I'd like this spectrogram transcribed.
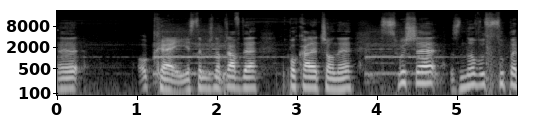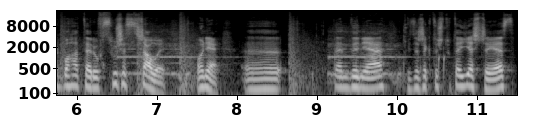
E, Okej, jestem już naprawdę pokaleczony. Słyszę znowu super bohaterów, słyszę strzały. O nie, e, tędy nie. Widzę, że ktoś tutaj jeszcze jest.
